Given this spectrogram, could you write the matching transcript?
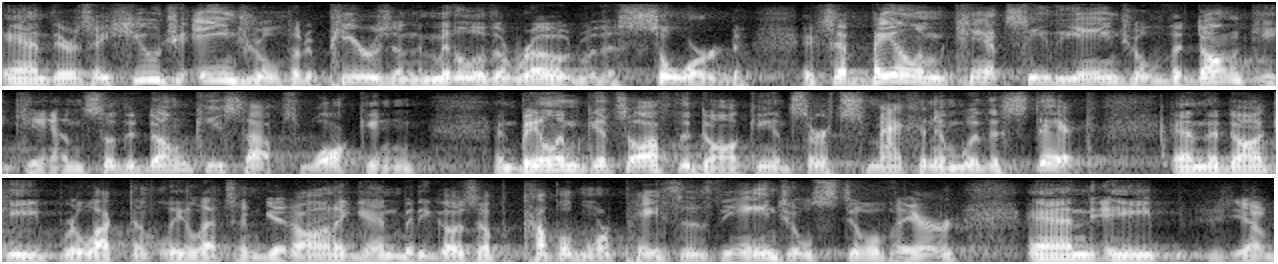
And there's a huge angel that appears in the middle of the road with a sword. Except Balaam can't see the angel, the donkey can. So the donkey stops walking. And Balaam gets off the donkey and starts smacking him with a stick. And the donkey reluctantly lets him get on again, but he goes up a couple more paces. The angel's still there, and he you know,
